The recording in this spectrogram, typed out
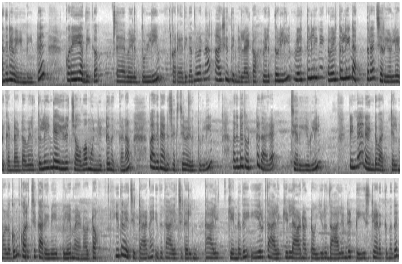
അതിന് വേണ്ടിയിട്ട് കുറേയധികം വെളുത്തുള്ളിയും കുറേ അധികം എന്ന് പറഞ്ഞാൽ ആവശ്യത്തിനുള്ള കേട്ടോ വെളുത്തുള്ളിയും വെളുത്തുള്ളിനെ വെളുത്തുള്ളീന്റെ അത്ര ചെറിയുള്ളി എടുക്കണ്ട കേട്ടോ വെളുത്തുള്ളീന്റെ ഒരു ചൊവ മുന്നിട്ട് നിൽക്കണം. അപ്പോൾ അതിനനുസരിച്ച് വെളുത്തുള്ളിയും അതിന്റെ തൊട്ട് താഴെ ചെറിയുള്ളി പിന്നെ രണ്ട് വറ്റൽമുളകും കുറച്ച് കറിവേപ്പിലയും വേണം കേട്ടോ ഇത് വെച്ചിട്ടാണ് ഇത് താളിച്ചിടൽ താളിക്കേണ്ടത്. ഈ ഒരു താളിക്കലിലാണ് കേട്ടോ ഈ ഒരു ദാലിന്റെ ടേസ്റ്റ് കിടക്കുന്നത്.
